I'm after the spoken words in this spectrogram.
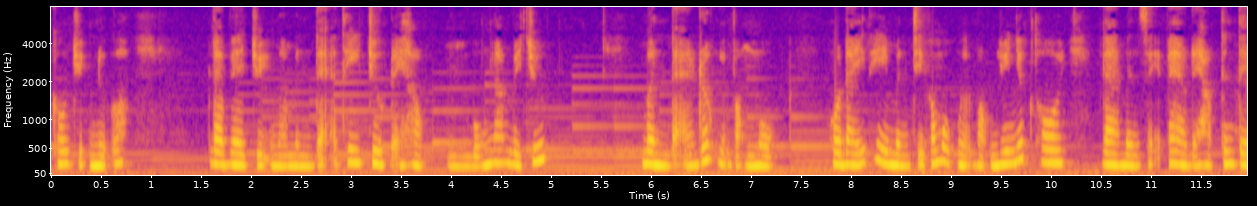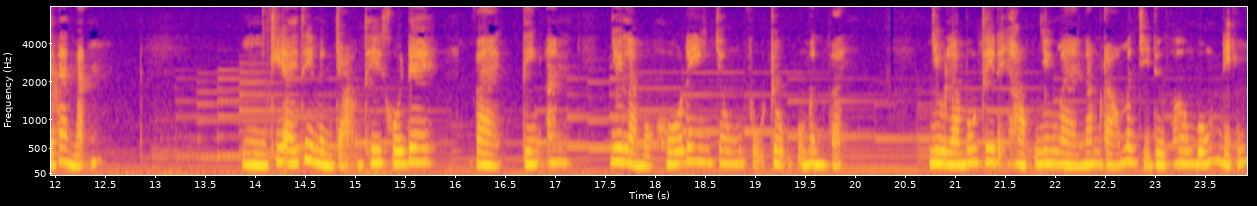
câu chuyện nữa là về chuyện mà mình đã thi trượt đại học ừ, 4 năm về trước mình đã rớt nguyện vọng một. Hồi đấy thì mình chỉ có một nguyện vọng duy nhất thôi là mình sẽ vào đại học kinh tế đà nẵng. Ừ, khi ấy thì mình chọn thi khối d và tiếng anh như là một hố đen trong vũ trụ của mình vậy. Dù là môn thi đại học nhưng mà năm đó mình chỉ được hơn 4 điểm.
